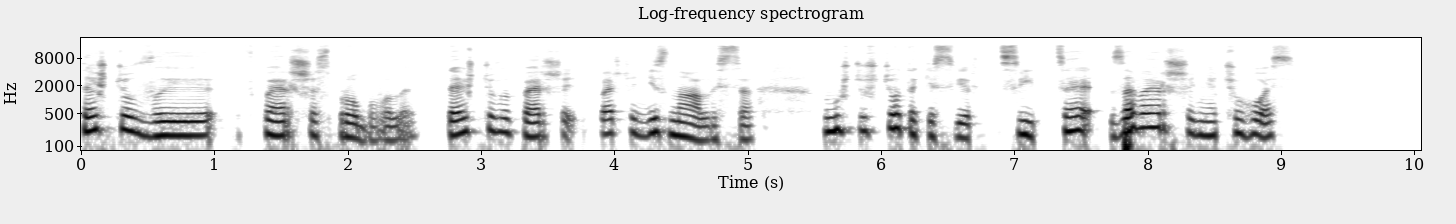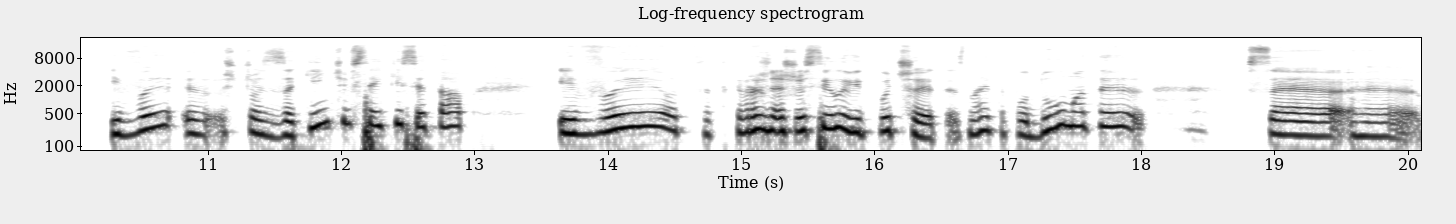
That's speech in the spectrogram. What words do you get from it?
те, що ви вперше спробували, те, що ви перше, вперше дізналися. Тому що що таке світ? світ? Це завершення чогось. І ви е, щось закінчився, якийсь етап, і ви от таке враження, що сіли відпочити, знаєте, подумати, все е,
